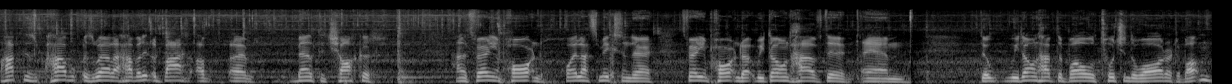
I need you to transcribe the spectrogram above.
I have to have as well. I have a little bat of uh, melted chocolate, and it's very important while that's mixing there. It's very important that we don't have the. Um, the, we don't have the bowl touching the water at the bottom,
